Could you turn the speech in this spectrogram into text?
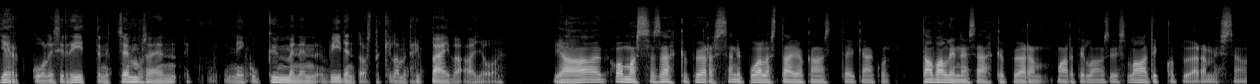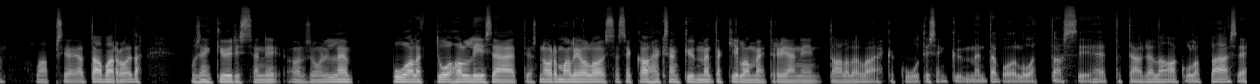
jerkku olisi riittänyt semmoiseen niin kuin 10-15 kilometrin päiväajoon. Ja omassa sähköpyörässäni puolestaan, joka on sitten ikään kuin tavallinen sähköpyörä, Martilla on siis laatikkopyörä, missä on lapsia ja tavaroita usein kyydissä, niin on suunnilleen puolet tuohon lisää, että jos normaalioloissa se 80 kilometriä, niin talvella ehkä 60 voi luottaa siihen, että täydellä akulla pääsee.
